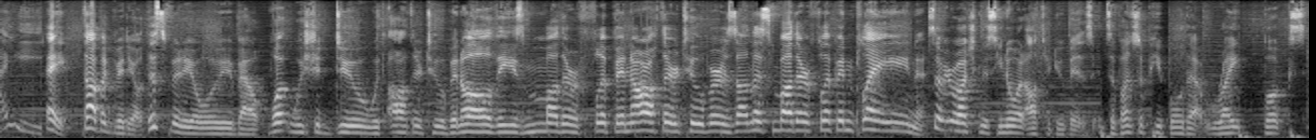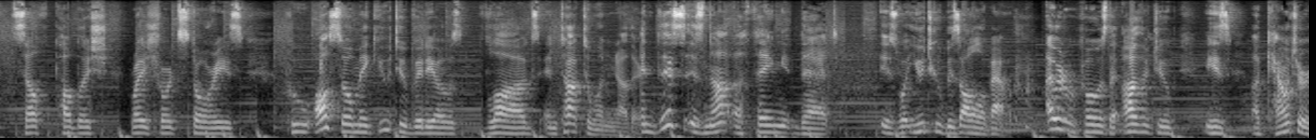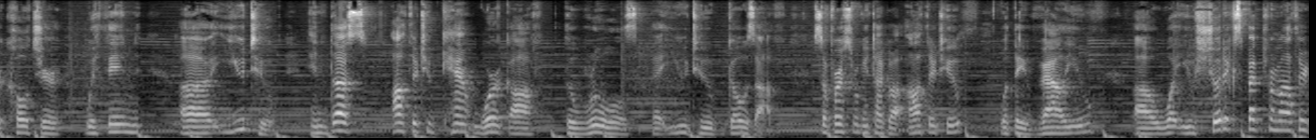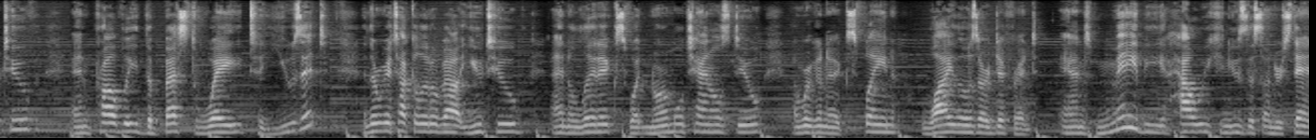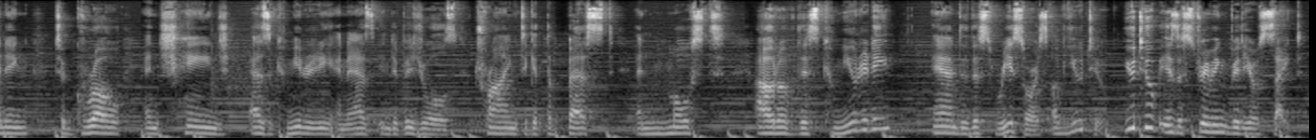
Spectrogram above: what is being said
Hi! Hey, topic video. This video will be about what we should do with AuthorTube and all these mother flippin' AuthorTubers on this mother flippin' plane! So if you're watching this, you know what AuthorTube is. It's a bunch of people that write books, self-publish, write short stories, who also make YouTube videos, vlogs, and talk to one another. And this is not a thing that is what YouTube is all about. I would propose that AuthorTube is a counterculture within uh, YouTube, and thus AuthorTube can't work off the rules that YouTube goes off. So first we're going to talk about AuthorTube, what they value, uh, what you should expect from AuthorTube, and probably the best way to use it. And then we're going to talk a little about YouTube, analytics, what normal channels do, and we're going to explain why those are different, and maybe how we can use this understanding to grow and change as a community and as individuals trying to get the best and most out of this community and this resource of YouTube. YouTube is a streaming video site.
